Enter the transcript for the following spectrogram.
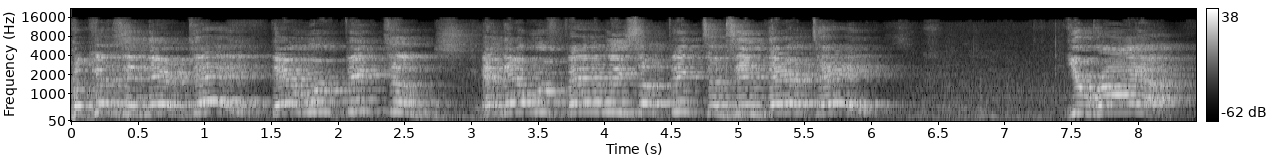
Because in their day, there were victims. And there were families of victims in their day. Uriah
